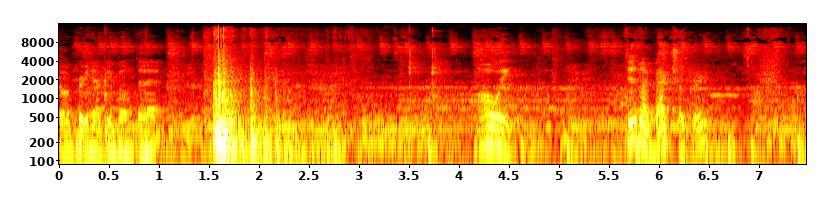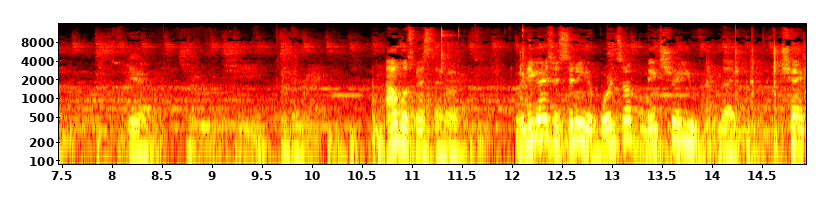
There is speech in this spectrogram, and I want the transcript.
so I'm pretty happy about that. Oh wait, this is my back truck, right? Yeah. Okay. I almost messed that up. When you guys are setting your boards up, make sure you like check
